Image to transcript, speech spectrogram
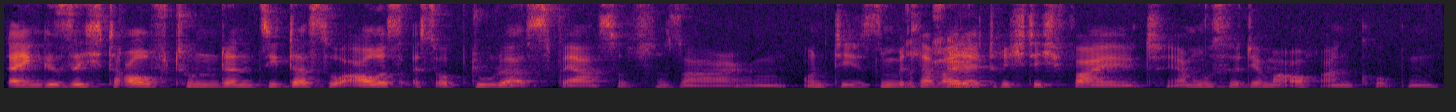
dein Gesicht drauf tun und dann sieht das so aus, als ob du das wärst sozusagen. Und die sind mittlerweile okay. halt richtig weit. Ja, musst du dir mal auch angucken.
